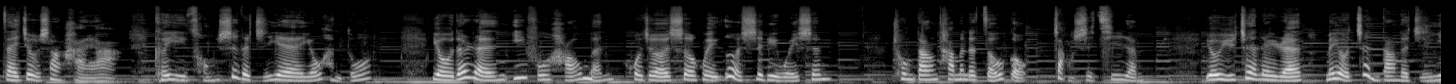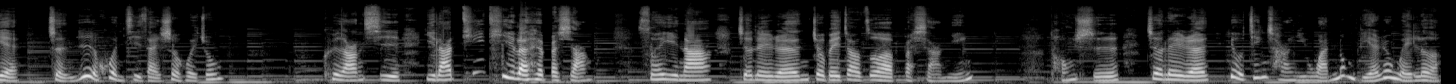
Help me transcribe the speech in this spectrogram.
在旧上海啊，可以从事的职业有很多。有的人依附豪门或者社会恶势力为生，充当他们的走狗，仗势欺人。由于这类人没有正当的职业，整日混迹在社会中，看上去伊拉天天辣海白相，所以呢，这类人就被叫做白相人。同时，这类人又经常以玩弄别人为乐。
